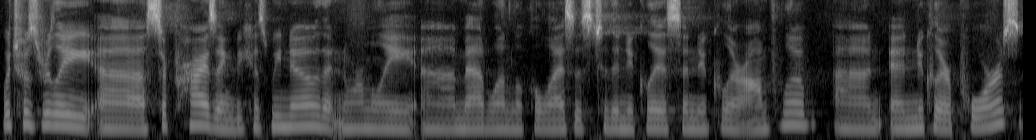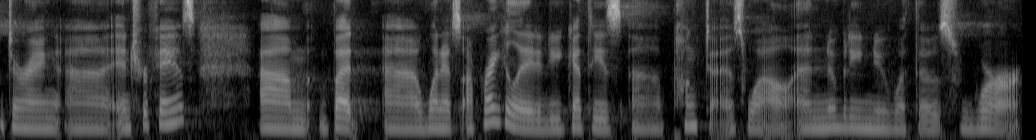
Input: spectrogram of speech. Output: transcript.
which was really uh, surprising because we know that normally uh, MAD1 localizes to the nucleus and nuclear envelope uh, and nuclear pores during uh, interphase. Um, but uh, when it's upregulated, you get these uh, puncta as well, and nobody knew what those were.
